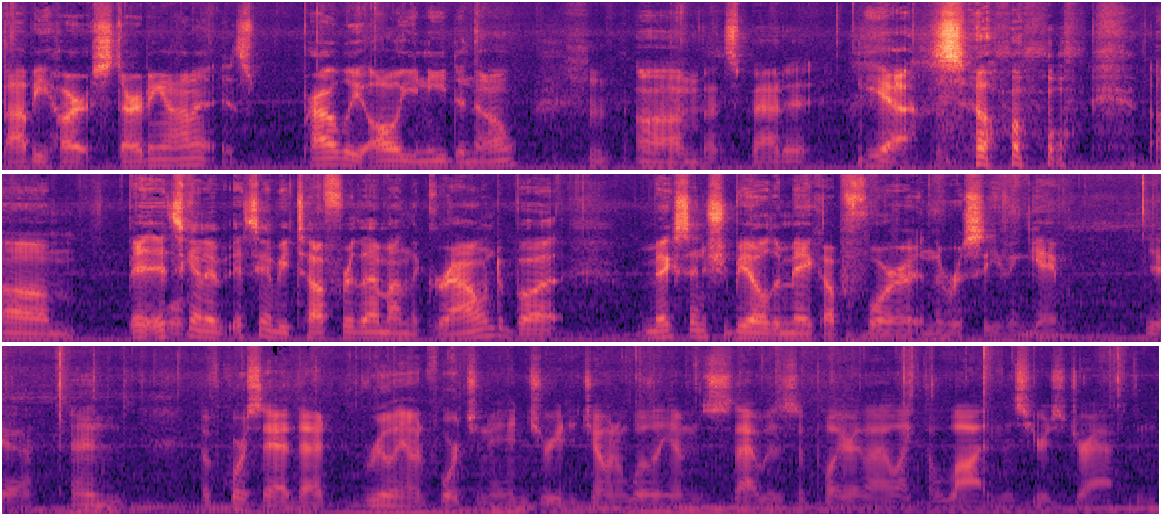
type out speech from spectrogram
Bobby Hart starting on it is probably all you need to know. Hmm. Um, that's about it. Yeah, so um, it, it's gonna it's gonna be tough for them on the ground, but Mixon should be able to make up for it in the receiving game. Yeah, and of course they had that really unfortunate injury to Jonah Williams. That was a player that I liked a lot in this year's draft, and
